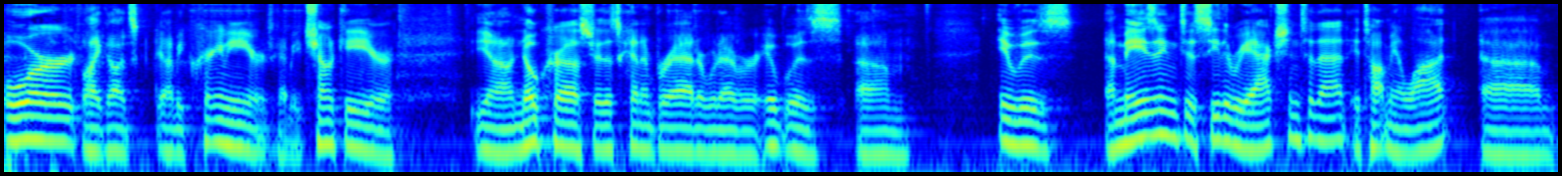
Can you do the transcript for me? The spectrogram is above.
or like, oh, it's gotta be creamy, or it's gotta be chunky, or you know, no crust, or this kind of bread, or whatever. It was, um, it was amazing to see the reaction to that. It taught me a lot um,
